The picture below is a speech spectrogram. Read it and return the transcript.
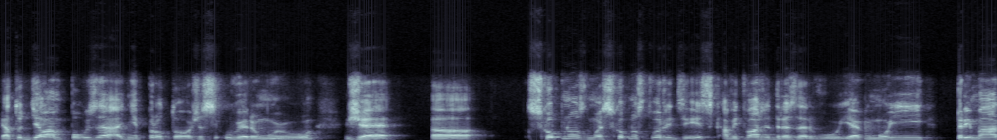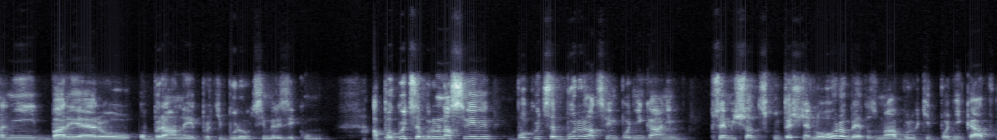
Já to dělám pouze a jedně proto, že si uvědomuju, že uh, schopnost, moje schopnost tvořit zisk a vytvářet rezervu je mojí primární bariérou obrany proti budoucím rizikům. A pokud se budu, na svými, pokud se budu nad svým podnikáním přemýšlet skutečně dlouhodobě, to znamená, budu chtít podnikat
